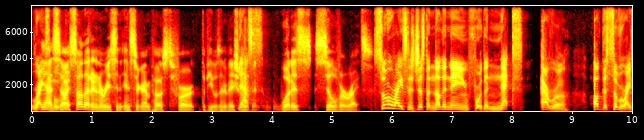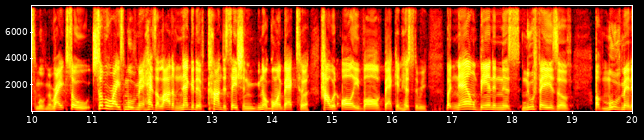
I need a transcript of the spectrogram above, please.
rights yeah, movement. so I saw that in a recent Instagram post for the People's Innovation Yes. Movement. What is silver rights? civil rights is just another name for the next era of the civil rights movement, right? So civil rights movement has a lot of negative condensation, you know, going back to how it all evolved back in history. But now being in this new phase of of movement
